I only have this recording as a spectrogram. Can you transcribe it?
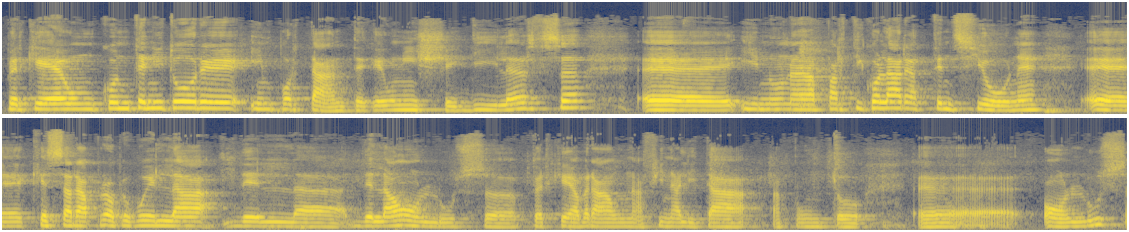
perché è un contenitore importante che unisce i dealers eh, in una particolare attenzione eh, che sarà proprio quella del, della Onlus perché avrà una finalità appunto eh, Onlus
